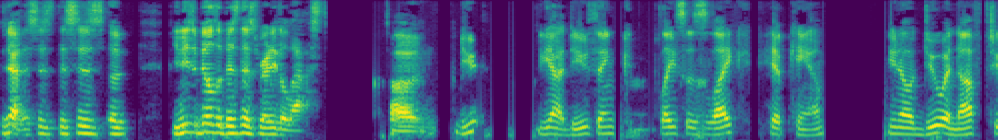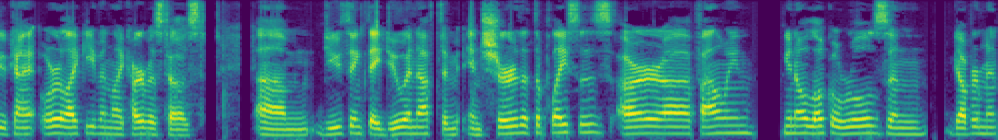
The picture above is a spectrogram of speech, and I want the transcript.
yeah, this is this is a you need to build a business ready to last. Um, do you yeah? Do you think places like Hipcamp, you know, do enough to kind of, or like even like Harvest Host? Um, do you think they do enough to ensure that the places are uh, following you know local rules and government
